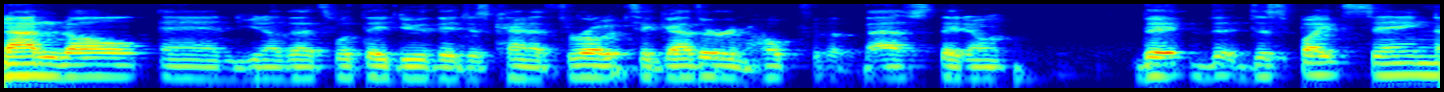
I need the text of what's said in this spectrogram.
Not at all. And you know, that's what they do. They just kind of throw it together and hope for the best. They don't they, despite saying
